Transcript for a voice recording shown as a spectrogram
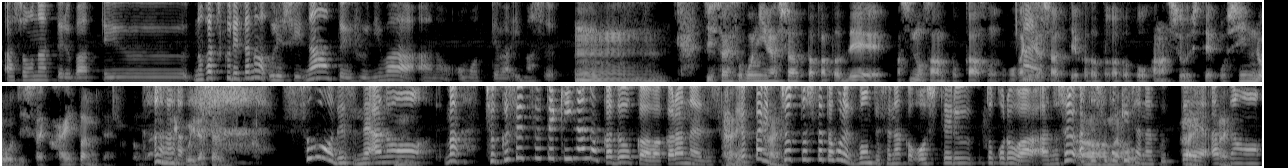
あそうなってる場っていうのが作れたのは嬉しいなというふうには、あの、思ってはいます。うん。実際そこにいらっしゃった方で、ましのさんとか、その他にいらっしゃっている方とかとお話をして、こう進路を実際変えたみたいな方も結構いらっしゃるんですか？そうですね。あの、うん、まあ、直接的なのかどうかはわからないですけど、はい、やっぱりちょっとしたところでボンって背中を押してるところは、あの、それは私だけじゃなくて、ああの、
